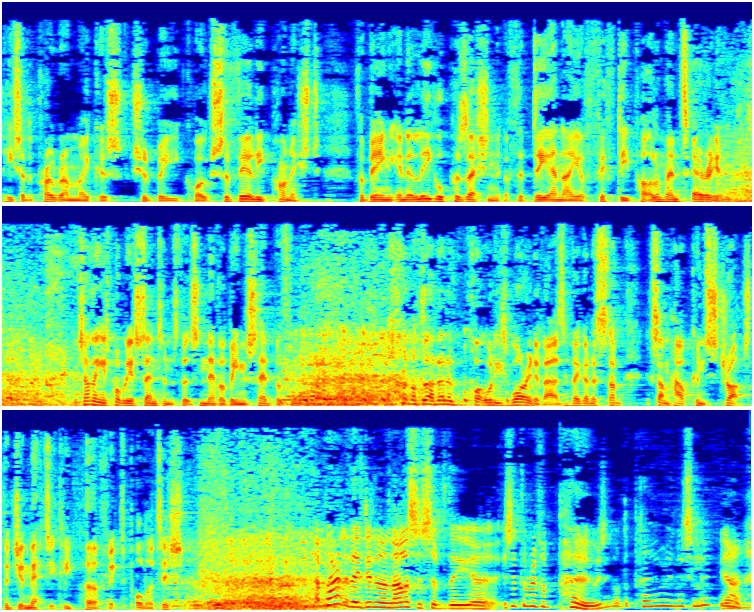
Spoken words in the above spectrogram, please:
He said the programme makers should be, quote, severely punished for being in illegal possession of the DNA of 50 parliamentarians. Which I think is probably a sentence that's never been said before. I don't know quite what he's worried about, is if they're going to some, somehow construct the genetically perfect politician. Apparently, they did an analysis of the. Uh, is it the River Po? Is it called the Po in Italy? Yeah.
